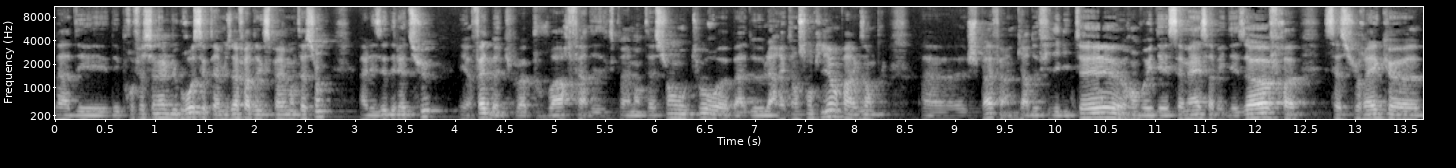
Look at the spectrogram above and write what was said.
bah, des, des, professionnels du gros s'étaient amusés à faire des expérimentations, à les aider là-dessus. Et en fait, bah, tu vas pouvoir faire des expérimentations autour euh, bah, de la rétention client, par exemple. Euh, je sais pas, faire une carte de fidélité, renvoyer des SMS avec des offres, s'assurer que,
